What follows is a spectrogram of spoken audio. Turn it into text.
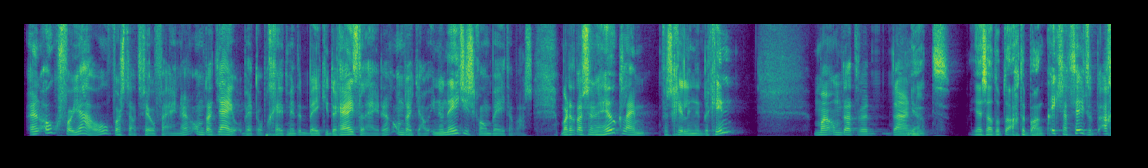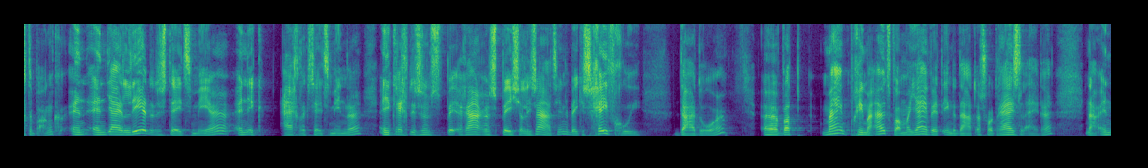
en ook voor jou was dat veel fijner, omdat jij werd op een gegeven moment een beetje de reisleider, omdat jouw Indonesisch gewoon beter was. Maar dat was een heel klein verschil in het begin. Maar omdat we daar niet. Jij zat op de achterbank. Ik zat steeds op de achterbank. En, en jij leerde er steeds meer. En ik eigenlijk steeds minder. En je kreeg dus een rare specialisatie. En een beetje scheefgroei daardoor. Uh, wat mij prima uitkwam, maar jij werd inderdaad een soort reisleider. Nou, en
